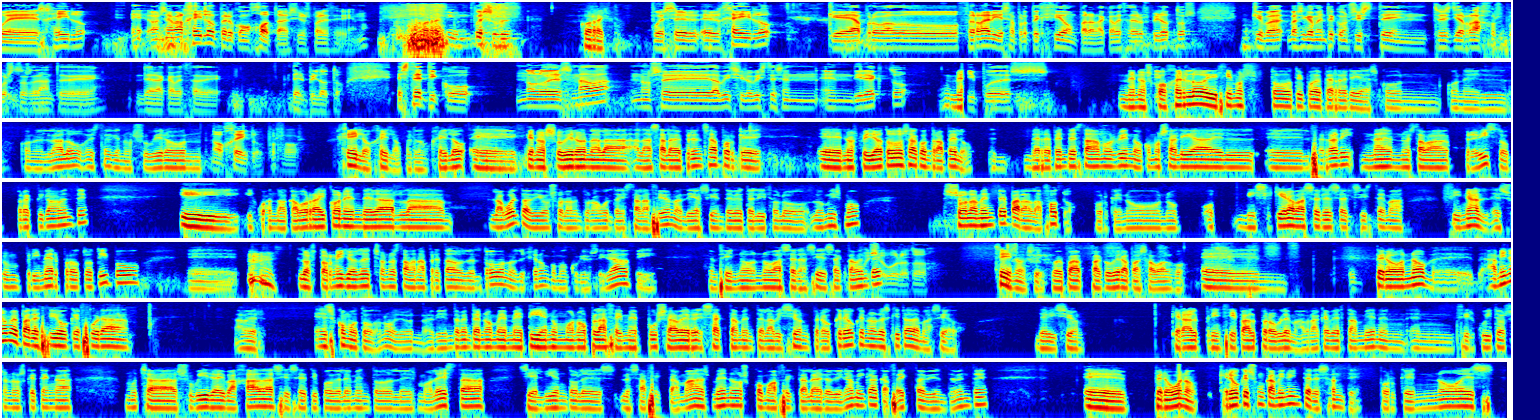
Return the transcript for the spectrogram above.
pues Halo. Eh, vamos a llamar Halo, pero con J, si os parece bien, ¿no? Correcto. Pues, Correcto. Pues el, el Halo que ha probado Ferrari, esa protección para la cabeza de los pilotos, que básicamente consiste en tres hierrajos puestos delante de, de la cabeza de, del piloto. Estético no lo es nada. No sé, David, si lo vistes en, en directo y puedes... Menos cogerlo, hicimos todo tipo de perrerías con, con, el, con el Halo este que nos subieron... No, Halo, por favor. Halo, Halo, perdón, Halo, eh, que nos subieron a la, a la sala de prensa porque eh, nos pilló a todos a contrapelo. De repente estábamos viendo cómo salía el, Ferrari, no estaba previsto prácticamente, y, y, cuando acabó Raikkonen de dar la, la vuelta, dio solamente una vuelta de instalación, al día siguiente Vettel hizo lo, lo mismo, solamente para la foto, porque no, no ni siquiera va a ser ese el sistema final, es un primer prototipo, eh, los tornillos de hecho no estaban apretados del todo, nos dijeron como curiosidad y en fin, no, no va a ser así exactamente. Muy seguro todo. Sí, no, sí, para que hubiera pasado algo. Eh, pero no, eh, a mí no me pareció que fuera, a ver, es como todo, ¿no? Yo evidentemente no me metí en un monoplaza y me puse a ver exactamente la visión, pero creo que no les quita demasiado de visión, que era el principal problema. Habrá que ver también en, en circuitos en los que tenga mucha subida y bajada, si ese tipo de elementos les molesta, si el viento les, les afecta más, menos, cómo afecta la aerodinámica, que afecta evidentemente. Eh, pero bueno, creo que es un camino interesante, porque no es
